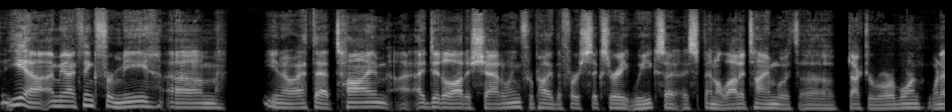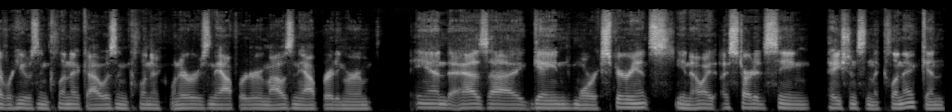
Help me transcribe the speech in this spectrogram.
Yeah, I mean, I think for me, um, you know, at that time, I, I, did a lot of shadowing for probably the first six or eight weeks. I, I spent a lot of time with uh, Dr. Roehrborn. Whenever he was in clinic, I was in clinic. Whenever he was in the operating room, I was in the operating room. And as I gained more experience, you know, I, I started seeing patients in the clinic, and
